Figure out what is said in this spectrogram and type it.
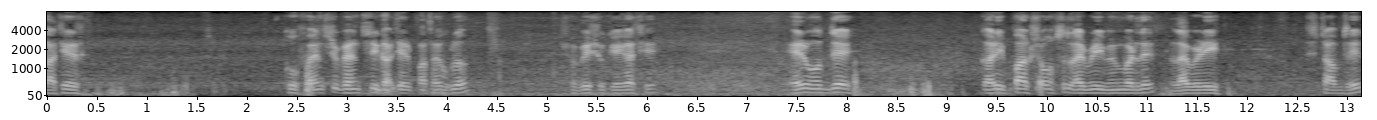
গাছের খুব ফ্যান্সি ফ্যান্সি গাছের পাতাগুলো সবই শুকিয়ে গেছে। এর মধ্যে গাড়ি পার্ক সমস্ত লাইব্রেরি মেম্বারদের লাইব্রেরি স্টাফদের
